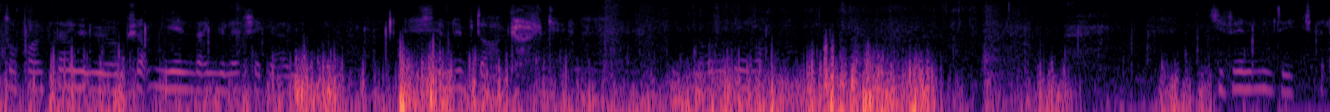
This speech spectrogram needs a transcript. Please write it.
otoparktan yürüyorum şu an yeniden güneşe geldim. Şimdi bir daha gölge. Ne oluyor lan? Girelim de içeri.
